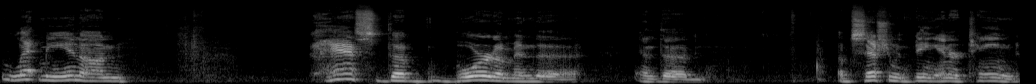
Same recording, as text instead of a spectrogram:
let me in on past the boredom and the and the obsession with being entertained.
